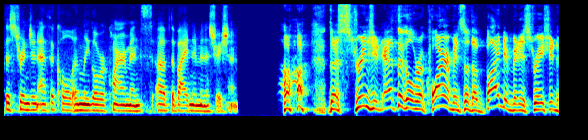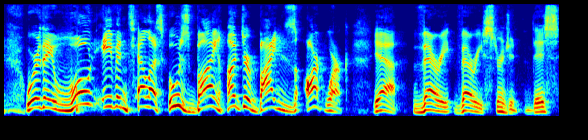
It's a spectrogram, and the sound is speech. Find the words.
the stringent ethical and legal requirements of the Biden administration. the stringent ethical requirements of the Biden administration, where they won't even tell us who's buying Hunter Biden's artwork. Yeah, very, very stringent. This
